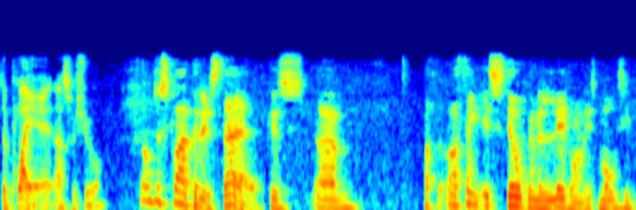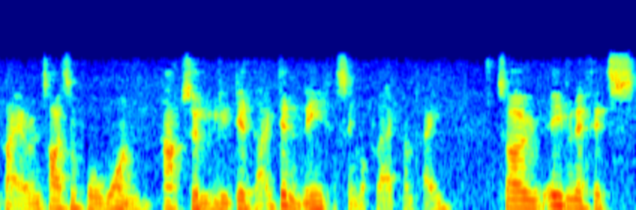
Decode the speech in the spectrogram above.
to play it. That's for sure. I'm just glad that it's there because um, I, th- I think it's still going to live on its multiplayer, and Titanfall 1 absolutely did that. It didn't need a single player campaign. So even if it's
